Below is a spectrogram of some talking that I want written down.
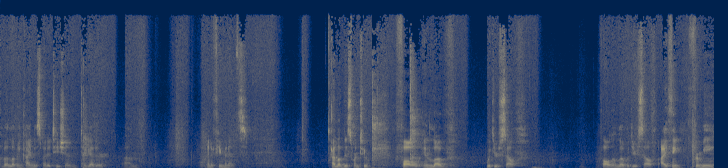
of a loving kindness meditation together um, in a few minutes. I love this one too. Fall in love with yourself fall in love with yourself. I think for me,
